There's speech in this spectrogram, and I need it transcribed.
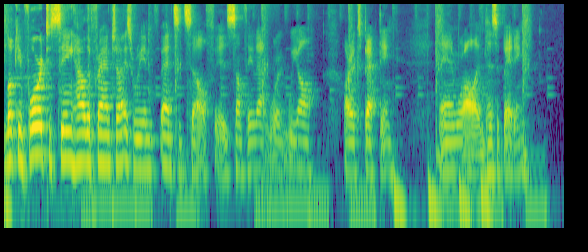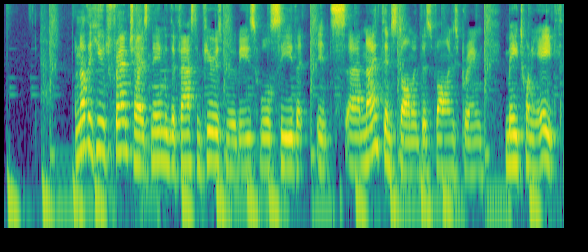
Looking forward to seeing how the franchise reinvents itself is something that we all are expecting and we're all anticipating. Another huge franchise, namely the Fast and Furious movies, will see that its uh, ninth installment this following spring, May 28th,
